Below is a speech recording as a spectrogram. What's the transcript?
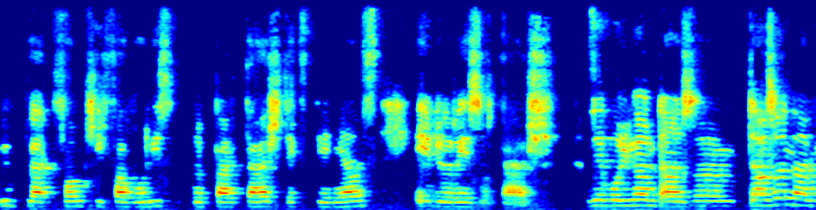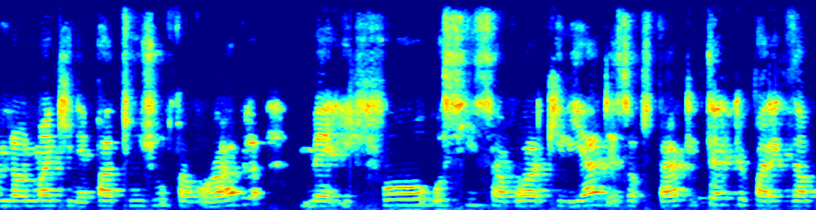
une plateforme qui favorise le partage d'expériences et de réseautage évoluons dans un, dans un environnement qui n'est pas toujours favorable, mais il faut aussi savoir qu'il y a des obstacles, tels que par exemple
